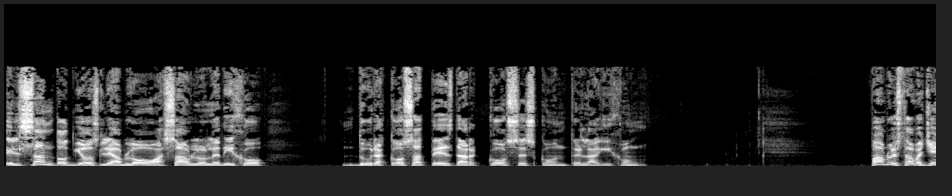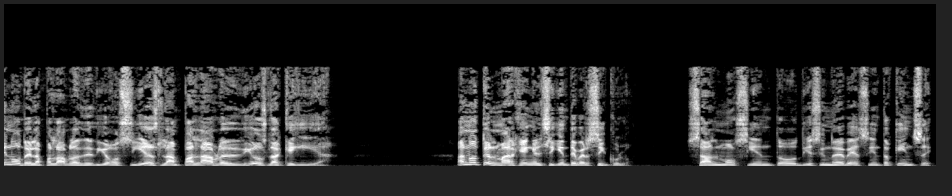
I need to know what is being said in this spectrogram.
el santo Dios le habló a Saulo, le dijo, Dura cosa te es dar coces contra el aguijón. Pablo estaba lleno de la palabra de Dios y es la palabra de Dios la que guía. Anote al margen el siguiente versículo. Salmo 119, 115.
